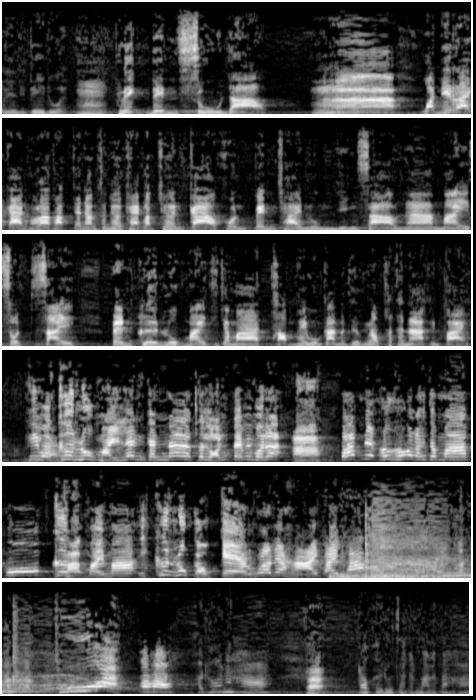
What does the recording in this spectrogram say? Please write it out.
เรียลิตี้ด้วย อืม พลิกดินสู่ดาว อืมอ่าวันนี้รายการของเราครับจะนำเสนอแขกรับเชิญ 9 คนเป็นชายหนุ่มหญิงสาวหน้าใหม่สดใส เป็นคลื่นลูกใหม่ที่จะมาทำให้วงการบันเทิงของเราพัฒนาขึ้นไปที่ว่าขึ้นลูกใหม่เล่นกันหน้าตลอนเต็มไปหมดอะอ่า ปั๊บเนี่ยเขาเขากำลังจะมาปุ๊บขึ้นครัลูบ กใหม่มาอีกขึ้นลูกเก่าแก่ของเราเนี่ยหายไปปั๊บชัวร์อ๋อขอโทษนะคะ ฮะเราเคยรู้จักกันมาหรือเปล่าคะ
